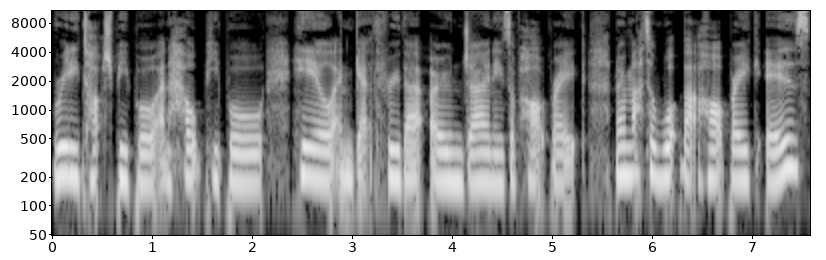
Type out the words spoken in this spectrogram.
really touch people and help people heal and get through their own journeys of heartbreak. No matter what that heartbreak is,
